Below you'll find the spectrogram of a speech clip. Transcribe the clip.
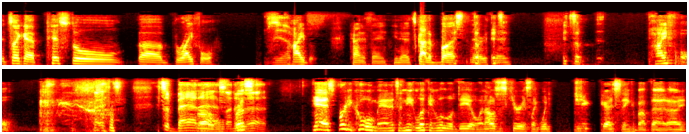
it's like a pistol uh, rifle Yep. hybrid kind of thing. You know, it's got a butt It's and the- everything. it's a pifle. it's, it's a badass. Bro, I know wrist- that. Yeah, it's pretty cool, man. It's a neat looking little deal, and I was just curious, like, what did you guys think about that? I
